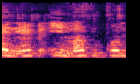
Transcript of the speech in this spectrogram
ค่นี้ก็อิ่มแล้วทุกคน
